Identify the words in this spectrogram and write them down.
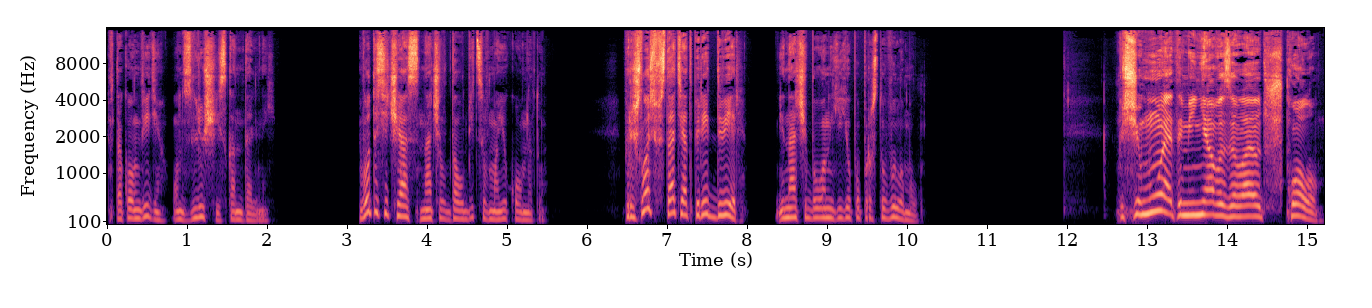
В таком виде он злющий и скандальный. Вот и сейчас начал долбиться в мою комнату. Пришлось встать и отпереть дверь, иначе бы он ее попросту выломал. «Почему это меня вызывают в школу?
